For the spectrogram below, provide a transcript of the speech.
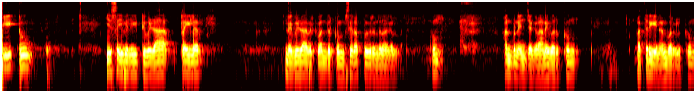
பி டூ இசை வெளியீட்டு விழா ட்ரெய்லர். இந்த விழாவிற்கு வந்திருக்கும் சிறப்பு விருந்தினர்களுக்கும் அன்பு நெஞ்சங்கள் அனைவருக்கும் பத்திரிகை நண்பர்களுக்கும்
